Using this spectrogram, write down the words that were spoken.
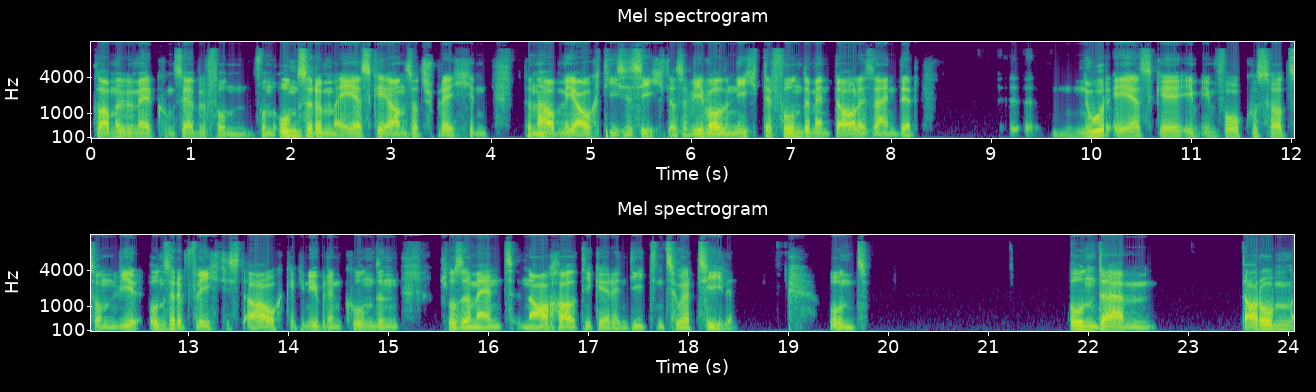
Klammerbemerkung selber von, von unserem ESG-Ansatz sprechen, dann haben wir auch diese Sicht. Also wir wollen nicht der Fundamentale sein, der nur ESG im, im Fokus hat, sondern wir, unsere Pflicht ist auch, gegenüber den Kunden schlussendlich nachhaltige Renditen zu erzielen. Und, und ähm, darum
